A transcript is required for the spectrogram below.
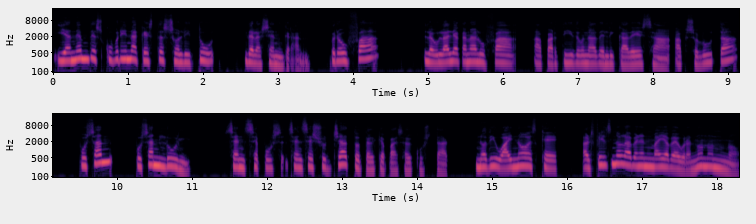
i anem descobrint aquesta solitud de la gent gran. Però ho fa, l'Eulàlia Canal ho fa a partir d'una delicadesa absoluta, posant, posant l'ull, sense, sense jutjar tot el que passa al costat. No diu, ai, no, és que els fills no la venen mai a veure. No, no, no.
